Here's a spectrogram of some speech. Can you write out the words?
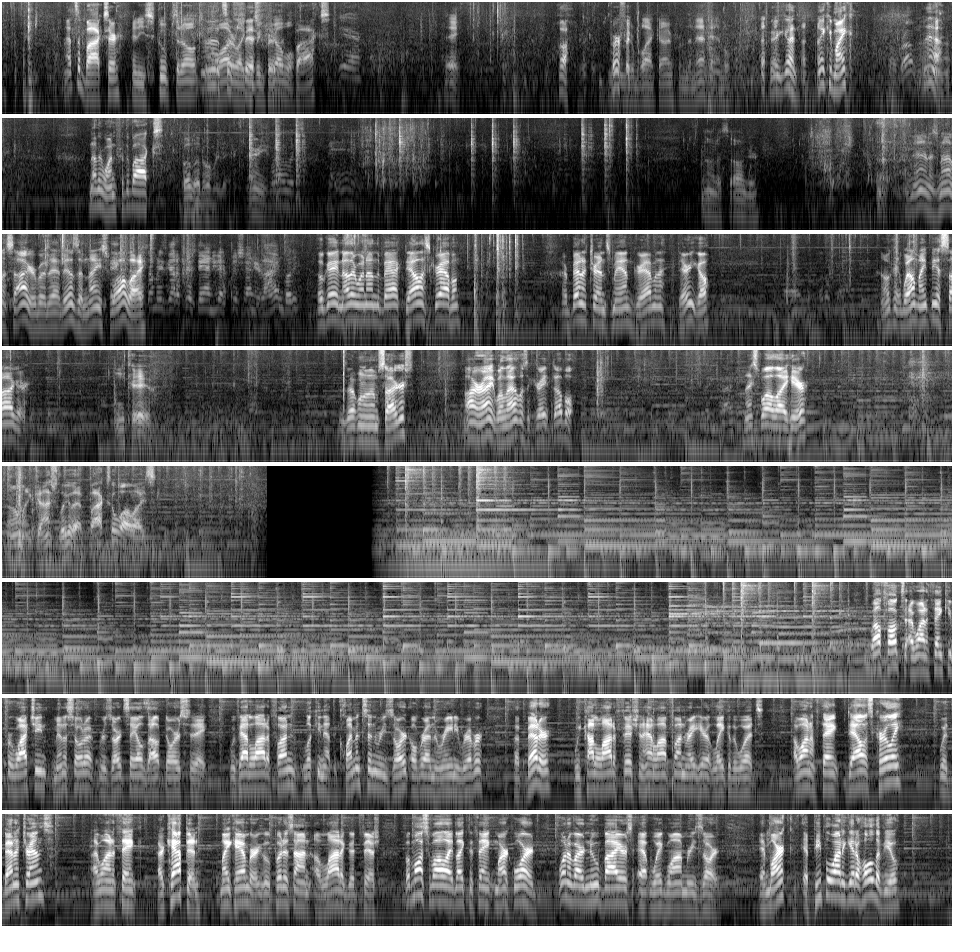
That's a boxer. and he scoops it out in the That's water a like a big for shovel. the box. Yeah. Hey, Oh, Get perfect. a black eye from the net handle. Very good. Thank you, Mike. No problem. Yeah. Another one for the box. Pull it over there. There you go. Not a sauger. That is not a sauger, but that is a nice walleye. Somebody's got a fish, Dan. You got a fish on your line, buddy? Okay, another one on the back. Dallas, grab them. Our Benetrends man, grabbing it. There you go. Okay, well, it might be a sauger. Okay. Is that one of them saugers? All right, well, that was a great double. Nice walleye here. Oh my gosh, look at that box of walleyes. Well, folks, I want to thank you for watching Minnesota Resort Sales Outdoors today. We've had a lot of fun looking at the Clementson Resort over on the Rainy River, but better, we caught a lot of fish and had a lot of fun right here at Lake of the Woods. I want to thank Dallas Curley with Benetrends. I want to thank our captain, Mike Hamburg, who put us on a lot of good fish. But most of all, I'd like to thank Mark Ward, one of our new buyers at Wigwam Resort. And Mark, if people want to get a hold of you,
